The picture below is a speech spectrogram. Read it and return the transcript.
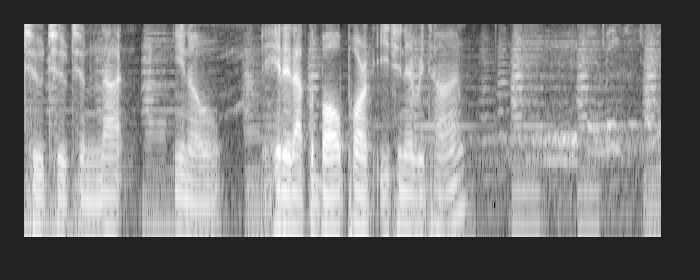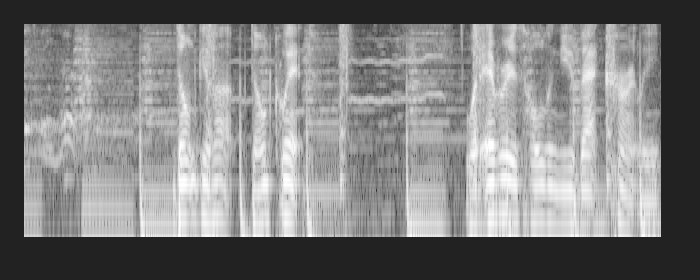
to to to not, you know, hit it out the ballpark each and every time. Don't give up. Don't quit. Whatever is holding you back currently,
